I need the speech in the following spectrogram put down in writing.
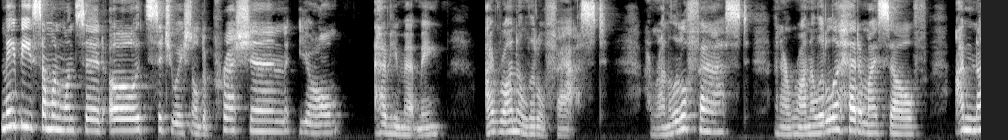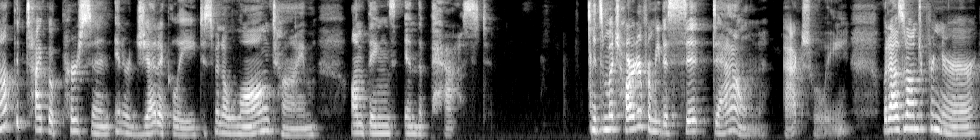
maybe someone once said, oh, it's situational depression. Y'all, have you met me? I run a little fast. I run a little fast and I run a little ahead of myself. I'm not the type of person energetically to spend a long time on things in the past it's much harder for me to sit down actually but as an entrepreneur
